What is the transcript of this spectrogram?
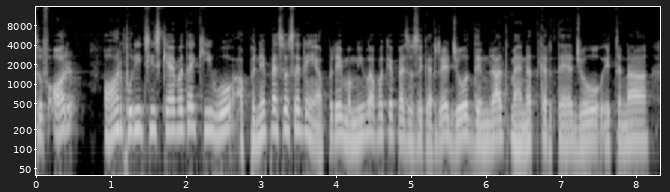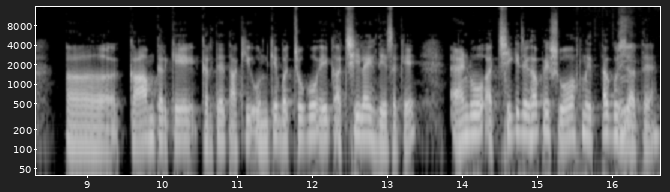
तो और और बुरी चीज़ क्या है पता है कि वो अपने पैसों से नहीं अपने मम्मी पापा के पैसों से कर रहे हैं जो दिन रात मेहनत करते हैं जो इतना काम करके करते हैं ताकि उनके बच्चों को एक अच्छी लाइफ दे सके। एंड वो अच्छी की जगह पे शो ऑफ़ में इतना कुछ नहीं। जाते हैं।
